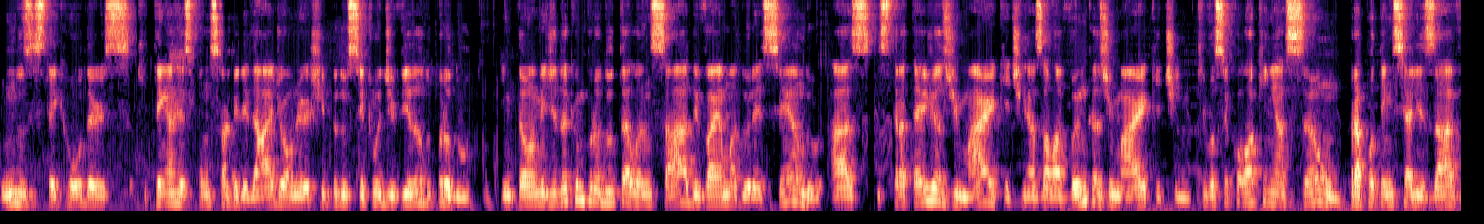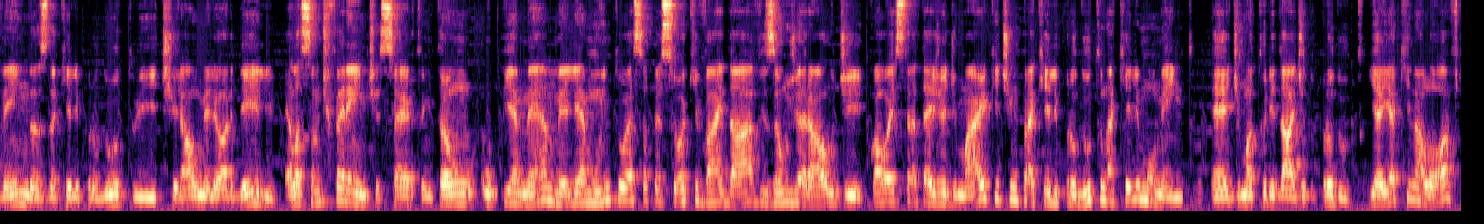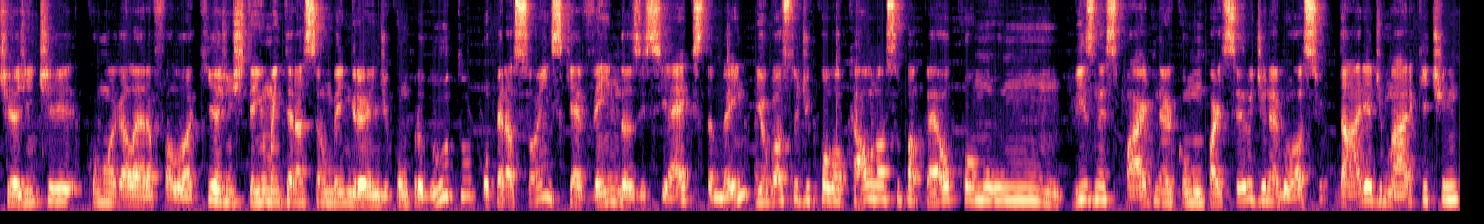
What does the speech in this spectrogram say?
um dos stakeholders que tem a responsabilidade, o ownership do ciclo de vida do produto. Então, à medida que um produto é lançado e vai amadurecendo, as estratégias de marketing, as alavancas de marketing que você coloca em ação para potencializar vendas daquele produto e tirar o melhor dele, elas são diferentes, certo? Então, o PMM, ele é muito essa pessoa que vai dar a visão visão geral de qual é a estratégia de marketing para aquele produto naquele momento é, de maturidade do produto. E aí aqui na Loft, a gente, como a galera falou aqui, a gente tem uma interação bem grande com o produto, operações, que é vendas e CX também. E eu gosto de colocar o nosso papel como um business partner, como um parceiro de negócio da área de marketing,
